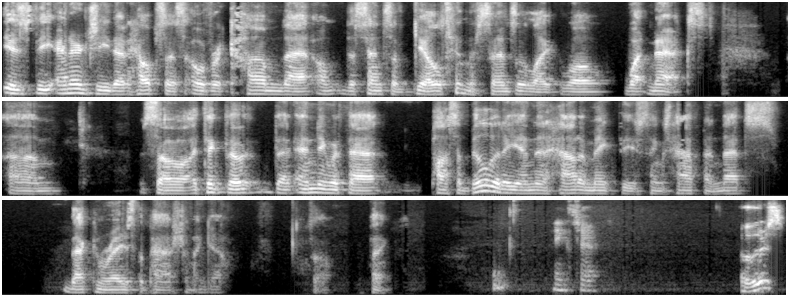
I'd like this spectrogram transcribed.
is the energy that helps us overcome that um, the sense of guilt in the sense of like well what next? Um, so i think the that ending with that possibility and then how to make these things happen that's that can raise the passion again thanks jeff others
